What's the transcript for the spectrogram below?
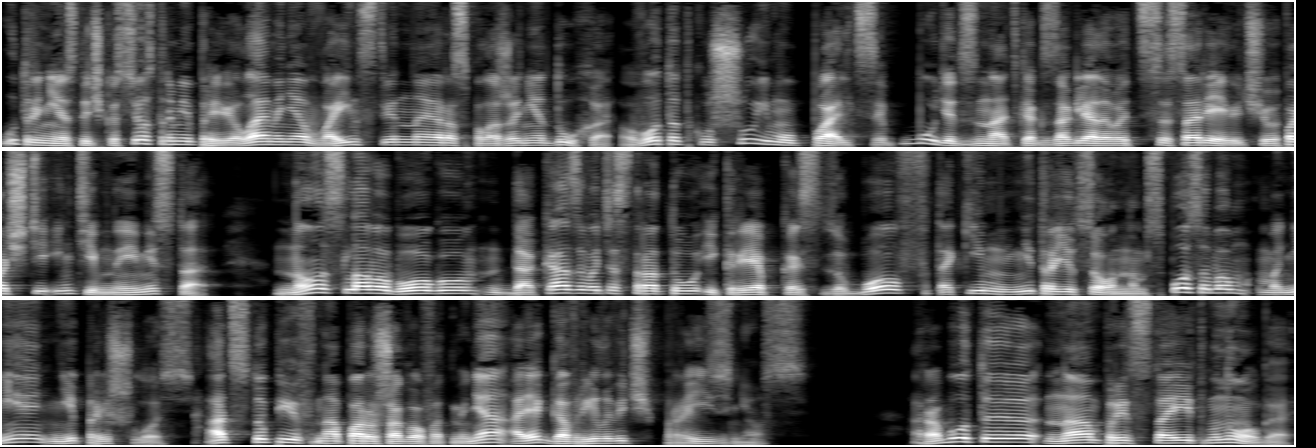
Утренняя стычка с сестрами привела меня в воинственное расположение духа. Вот откушу ему пальцы, будет знать, как заглядывать цесаревичу почти интимные места. Но, слава богу, доказывать остроту и крепкость зубов таким нетрадиционным способом мне не пришлось. Отступив на пару шагов от меня, Олег Гаврилович произнес. Работы нам предстоит много.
